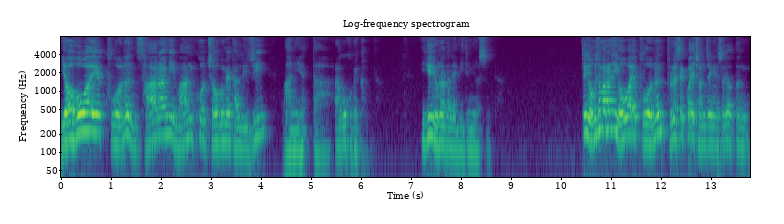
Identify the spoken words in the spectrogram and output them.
여호와의 구원은 사람이 많고 적음에 달리지 아니했다라고 고백합니다. 이게 요나단의 믿음이었습니다. 즉 여기서 말하는 여호와의 구원은 블레셋과의 전쟁에서의 어떤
